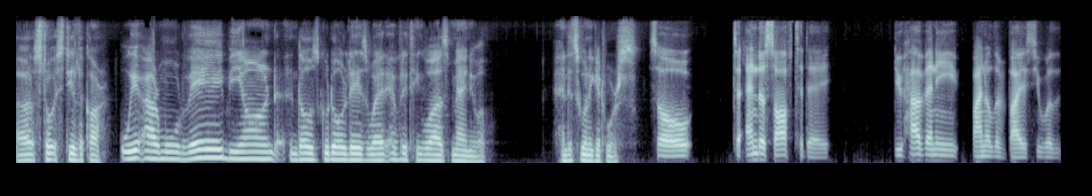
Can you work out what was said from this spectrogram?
uh, steal the car. We are moved way beyond those good old days where everything was manual, and it's going to get worse. So to end us off today, do you have any final advice you would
